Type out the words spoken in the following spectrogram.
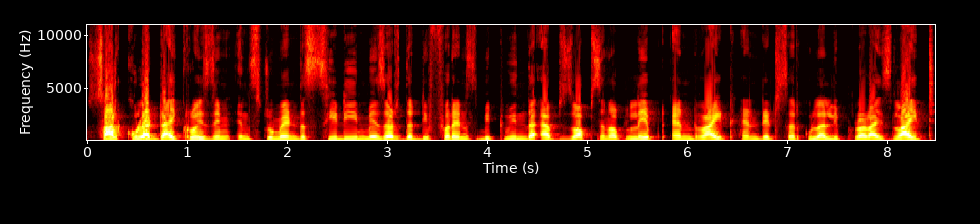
circular dichroism instrument the CD measures the difference between the absorption of left and right handed circularly polarized light.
